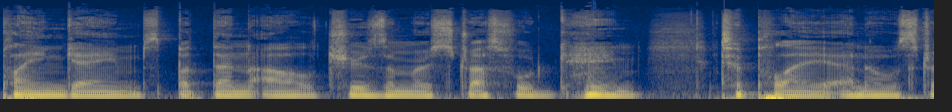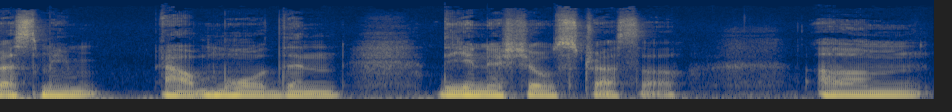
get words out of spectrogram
playing games, but then I'll choose the most stressful game to play and it'll stress me out more than the initial stressor. Um,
